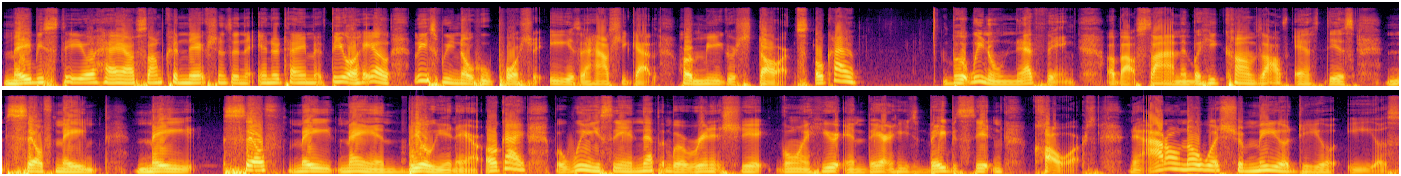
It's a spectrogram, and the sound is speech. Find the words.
maybe still have some connections in the entertainment field. Hell, at least we know who Porsha is and how she got her meager starts. Okay. But we know nothing about Simon, but he comes off as this self-made made self-made man billionaire okay but we ain't seeing nothing but rented shit going here and there and he's babysitting cars now i don't know what shamea deal is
